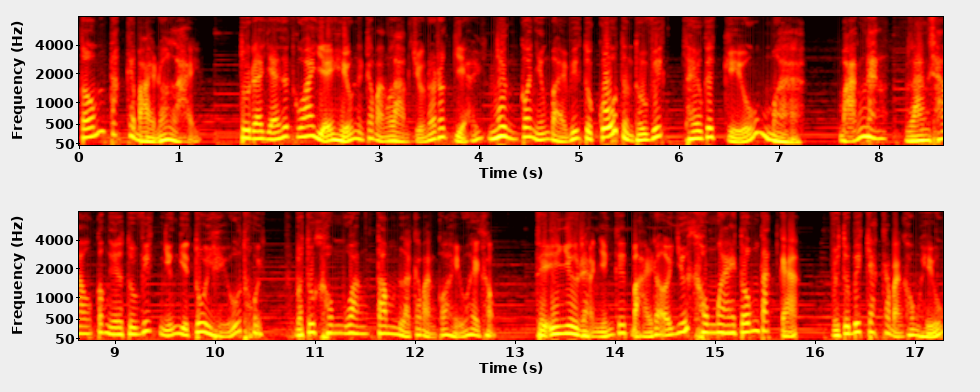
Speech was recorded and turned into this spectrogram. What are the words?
tóm tắt cái bài đó lại. Tôi đã giải thích quá dễ hiểu nên các bạn làm chuyện đó rất dễ. Nhưng có những bài viết tôi cố tình tôi viết theo cái kiểu mà bản năng làm sao? Có nghĩa là tôi viết những gì tôi hiểu thôi và tôi không quan tâm là các bạn có hiểu hay không. Thì y như rằng những cái bài đó ở dưới không ai tóm tắt cả. Vì tôi biết chắc các bạn không hiểu.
